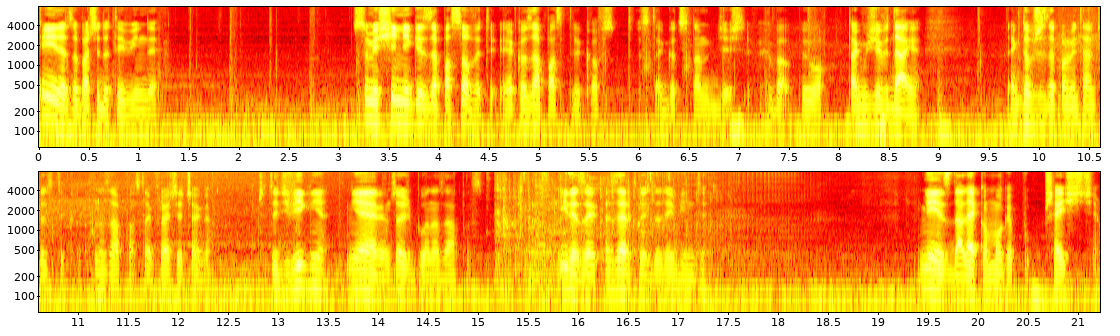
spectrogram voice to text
Idę zobaczyć do tej windy. sumie silnik jest zapasowy, jako zapas tylko z tego co tam gdzieś chyba było. Tak mi się wydaje. Jak dobrze zapamiętałem, to jest tylko na zapas, tak w razie czego. Czy te dźwignie? Nie wiem, coś było na zapas. Idę ze- zerknąć do tej windy. Nie jest daleko, mogę przejść się.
